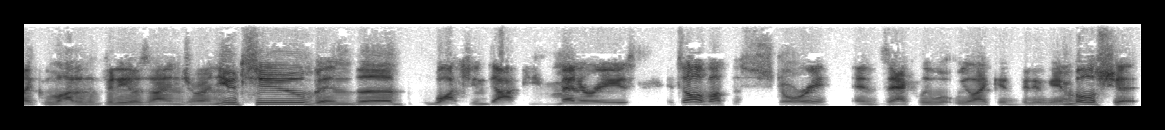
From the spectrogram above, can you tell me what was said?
like a lot of the videos I enjoy on YouTube and the watching documentaries. It's all about the story and exactly what we like in video game bullshit.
